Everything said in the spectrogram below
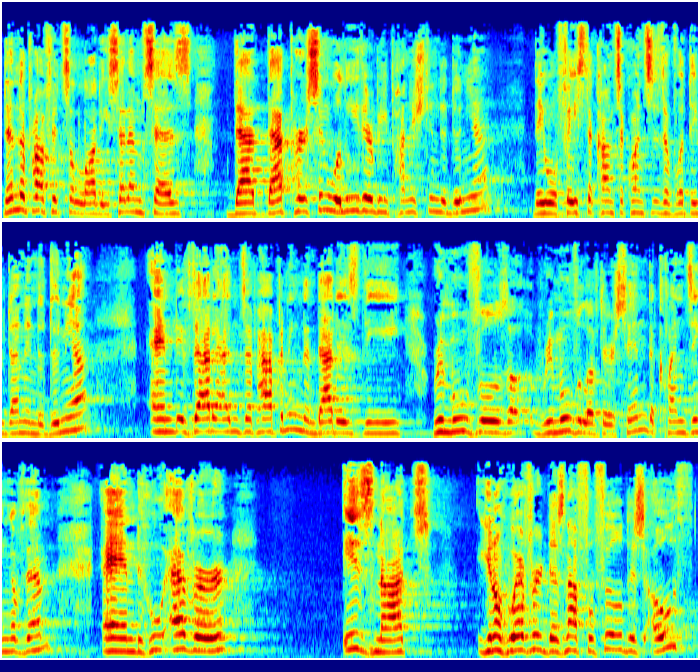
then the Prophet ﷺ says that that person will either be punished in the dunya, they will face the consequences of what they've done in the dunya, and if that ends up happening, then that is the removals, removal of their sin, the cleansing of them. And whoever is not, you know, whoever does not fulfill this oath,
